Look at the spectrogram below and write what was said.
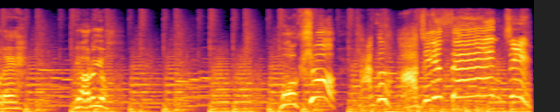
俺やるよ。目標180センチ。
